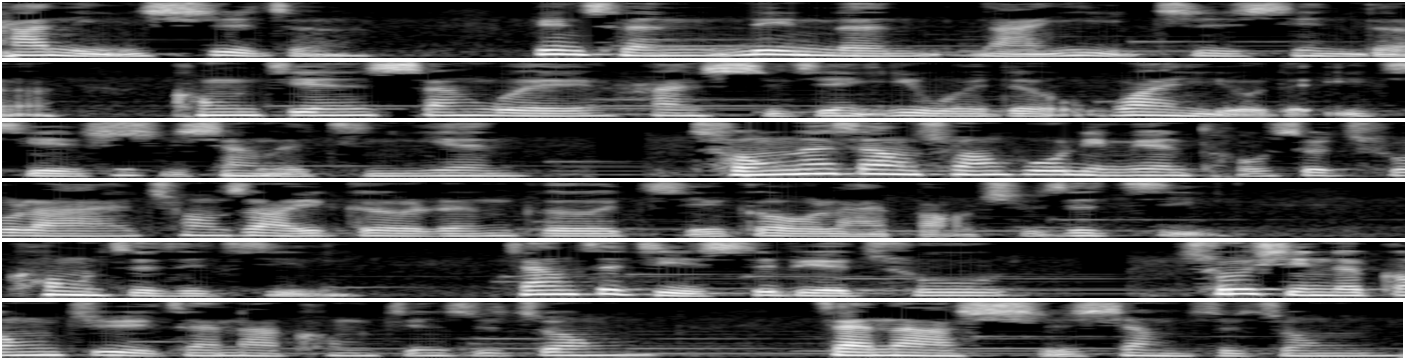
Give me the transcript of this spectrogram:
它凝视着，变成令人难以置信的空间三维和时间一维的万有的一切实相的经验。从那扇窗户里面投射出来，创造一个人格结构来保持自己，控制自己，将自己识别出出行的工具，在那空间之中，在那实相之中，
